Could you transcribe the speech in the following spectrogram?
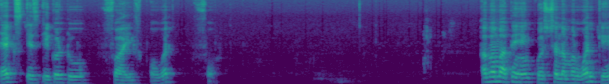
x is equal to five over four अब हम आते हैं क्वेश्चन नंबर वन के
